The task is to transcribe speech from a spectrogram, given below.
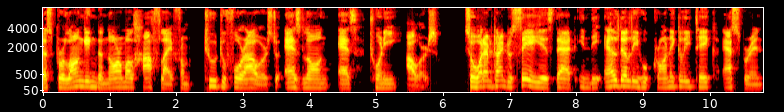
thus prolonging the normal half-life from 2 to 4 hours to as long as 20 hours. So what I'm trying to say is that in the elderly who chronically take aspirin,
